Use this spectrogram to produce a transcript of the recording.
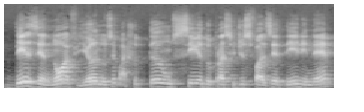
19 anos, eu acho tão cedo para se desfazer dele, né?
